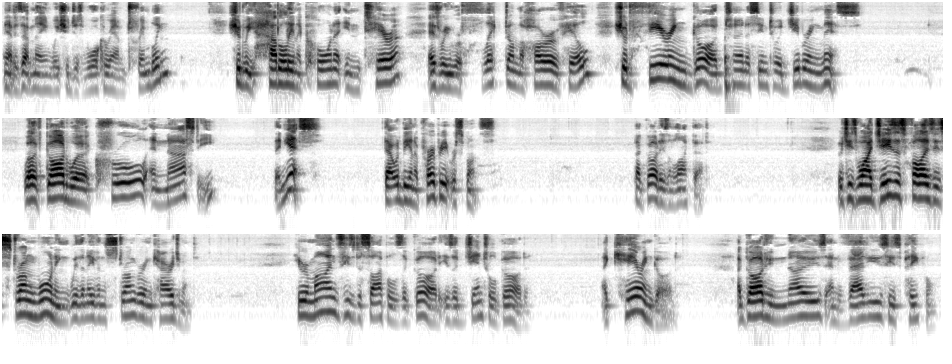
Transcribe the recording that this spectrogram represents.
Now, does that mean we should just walk around trembling? Should we huddle in a corner in terror as we reflect on the horror of hell? Should fearing God turn us into a gibbering mess? Well, if God were cruel and nasty, then yes, that would be an appropriate response. But God isn't like that. Which is why Jesus follows his strong warning with an even stronger encouragement. He reminds his disciples that God is a gentle God a caring God, a God who knows and values his people.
